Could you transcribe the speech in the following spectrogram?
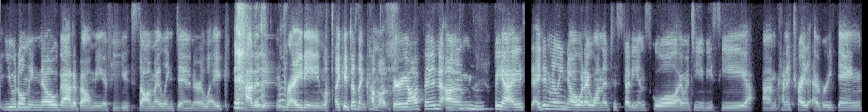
you would only know that about me if you saw my LinkedIn or like had it in writing. Like it doesn't come up very often. Um, mm-hmm. But yeah, I, I didn't really know what I wanted to study in school. I went to UBC, um, kind of tried everything.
